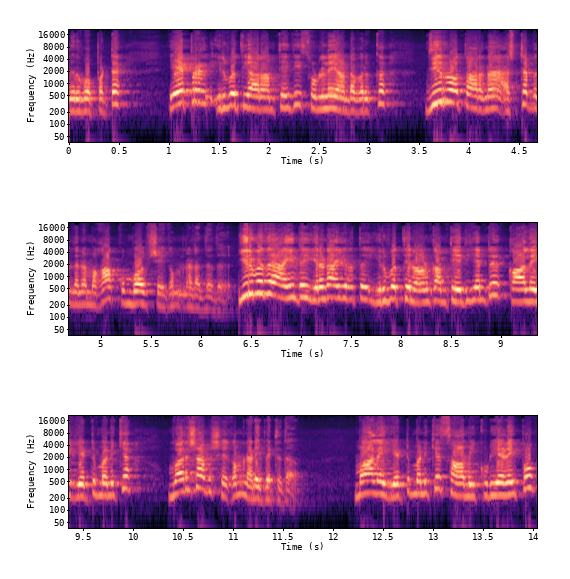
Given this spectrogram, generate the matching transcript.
நிறுவப்பட்டு ஏப்ரல் இருபத்தி ஆறாம் தேதி சுடலை ஆண்டவருக்கு ஜீர்ணோத்தாரண அஷ்டபந்தன மகா கும்பாபிஷேகம் நடந்தது. இருபது ஐந்து இரண்டாயிரத்து இருபத்தி நான்காம் தேதியன்று காலை எட்டு மணிக்கு வருஷாபிஷேகம் நடைபெற்றது. மாலை எட்டு மணிக்கு சாமி குடியழைப்பும்.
